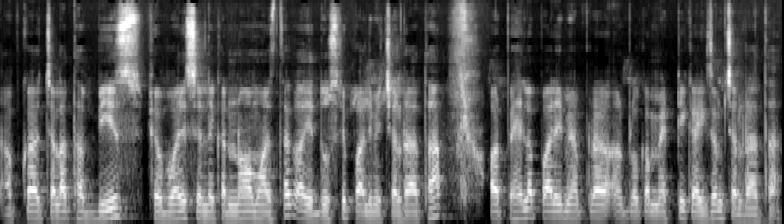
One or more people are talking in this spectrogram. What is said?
आपका चला था 20 फरवरी से लेकर 9 मार्च तक और ये दूसरे पाली में चल रहा था। और पहला पाली में अपना आप लोग का मैट्रिक का एग्ज़ाम चल रहा था।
